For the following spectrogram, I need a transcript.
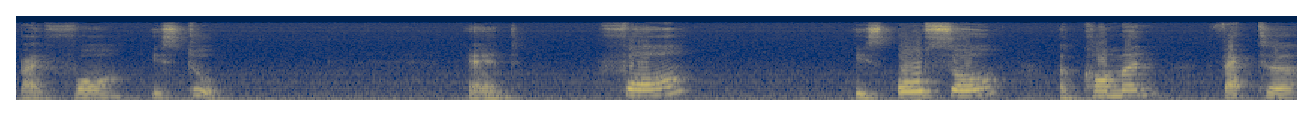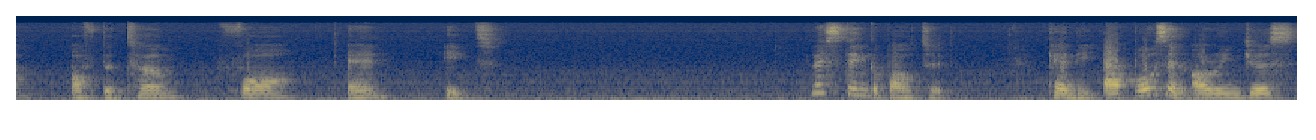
by 4 is 2. And 4 is also a common factor of the term 4 and 8. Let's think about it. Can the apples and oranges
